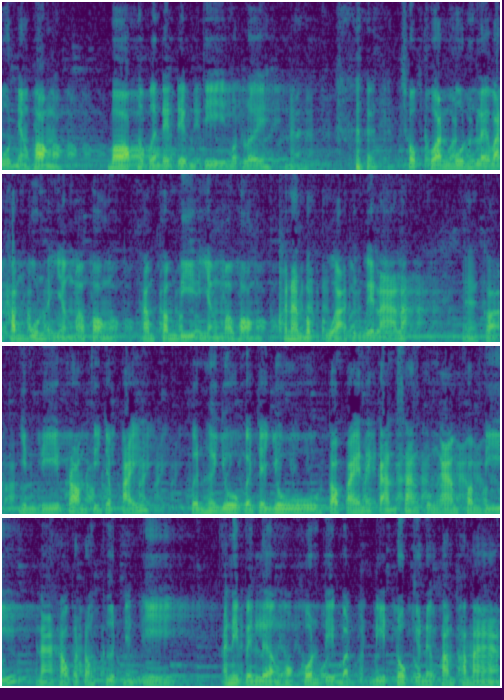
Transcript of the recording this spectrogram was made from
บุญอย่างพ่อง บอกให้เพื่อนได้เต็มตีหมดเลยนะโชบทวนบุญเลยว่าทำบุญอย่างมาผ่องทำความดีอย่างมาผ่องเพราะนั้นบอกกลัวถึงเวลาละอ่าก็ยินดีพร้อมที่จะไปเปิดเฮออยู่ก็จะอยู่ต่อไปในการสร้างคุณงามความดีนะเขาก็ต้องคืดอย่างอี อันนี้เป็นเรื่องของคนที่บัดดีตกอยู่ในความประมาท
